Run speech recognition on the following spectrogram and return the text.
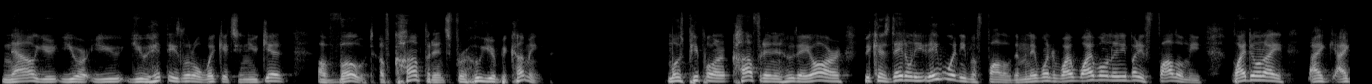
Now you you are you you hit these little wickets and you get a vote of confidence for who you're becoming most people aren't confident in who they are because they don't they wouldn't even follow them. And they wonder why why won't anybody follow me? Why don't i i i,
